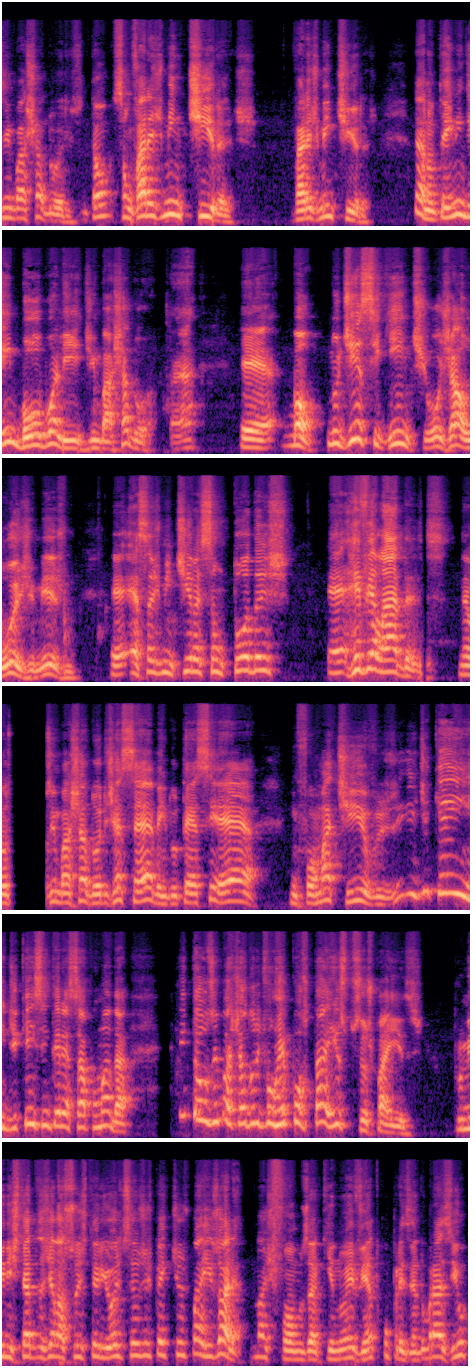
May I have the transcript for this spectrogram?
embaixadores. Então, são várias mentiras. Várias mentiras. É, não tem ninguém bobo ali de embaixador. Tá? É, bom, no dia seguinte, ou já hoje mesmo, é, essas mentiras são todas é, reveladas. Né? Os embaixadores recebem do TSE, informativos e de quem, de quem se interessar por mandar. Então, os embaixadores vão reportar isso para os seus países, para o Ministério das Relações Exteriores de seus respectivos países. Olha, nós fomos aqui no evento com o presidente do Brasil,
